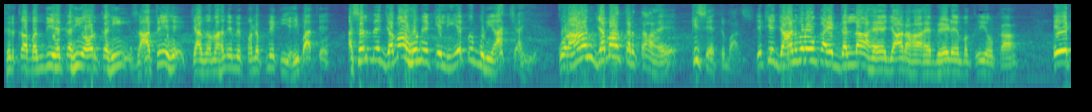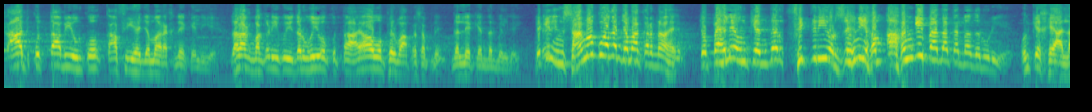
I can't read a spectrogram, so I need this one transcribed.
फिरका बंदी है कहीं और कहीं, जाते हैं, क्या जमाने में पनपने की यही बातें असल में जमा होने के लिए कोई बुनियाद चाहिए। कुरान जमा करता है किस एतबार से? देखिए, जानवरों का एक गल्ला है, जा रहा है भेड़े, बकरियों का। एक आध कुत्ता भी उनको काफ़ी है जमा रखने के लिए। जरा बकरी को इधर हुई, वो कुत्ता आया, वो फिर वापस अपने गले के अंदर मिल गई। लेकिन इंसानों को अगर जमा करना है तो पहले उनके अंदर फिक्री और जहनी हम आहंगी पैदा करना ज़रूरी है। उनके ख्याल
